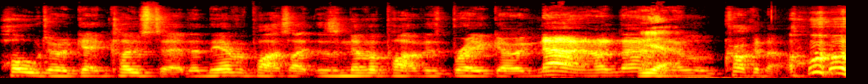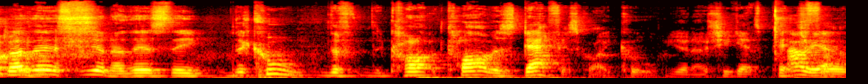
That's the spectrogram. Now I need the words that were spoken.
hold her and getting close to her, and then the other part's like there's another part of his brain going no, no, Yeah. no, crocodile. but there's you know there's the the cool the, the Clara's death is quite cool. You know she gets Oh, yeah.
